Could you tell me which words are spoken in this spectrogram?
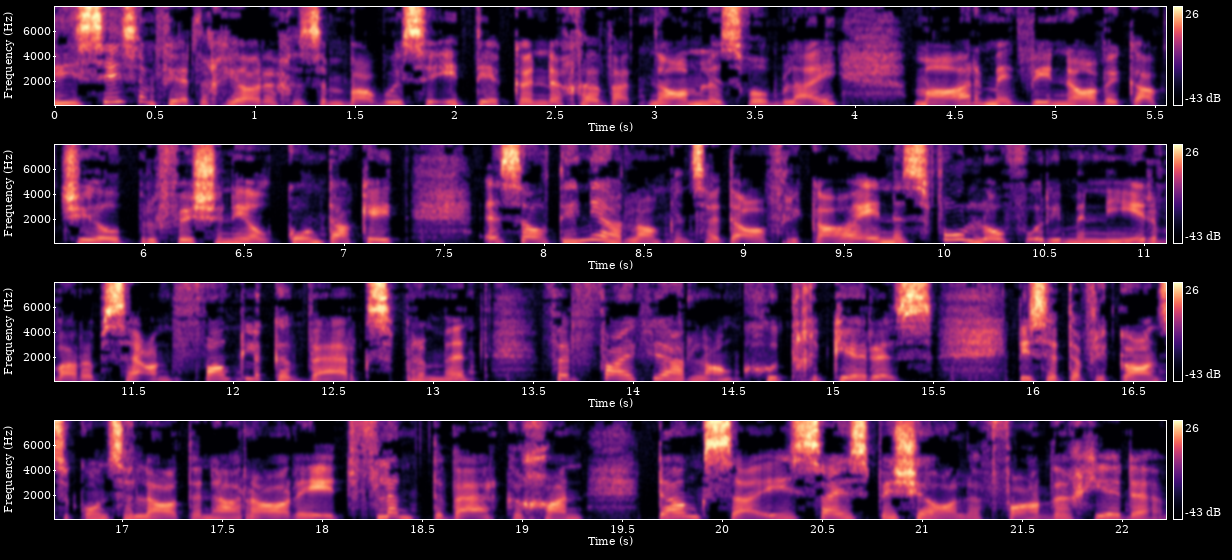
Die 46-jarige Zimbabwese IT-kundige wat naamloos wil bly, maar met wie Naweek aktueel professioneel kontak het, is al 10 jaar lank in Suid-Afrika en is vol lof oor die manier waarop sy aanvanklike werkspermit vir 5 jaar lank goedgekeur is. Die Suid-Afrikaanse konsulaat in Harare het flink te werk gegaan danksy sy spesiale vaardighede.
